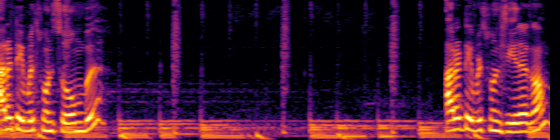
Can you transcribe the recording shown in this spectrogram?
அரை டேபிள் ஸ்பூன் சோம்பு. அரை டேபிள் ஸ்பூன் சீரகம்.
